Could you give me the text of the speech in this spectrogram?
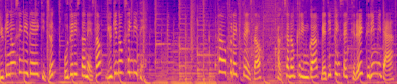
유기농 생리대의 기준 오드리선에서 유기농 생리대 파워풀엑스에서 박찬호 크림과 메디핑 세트를 드립니다.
